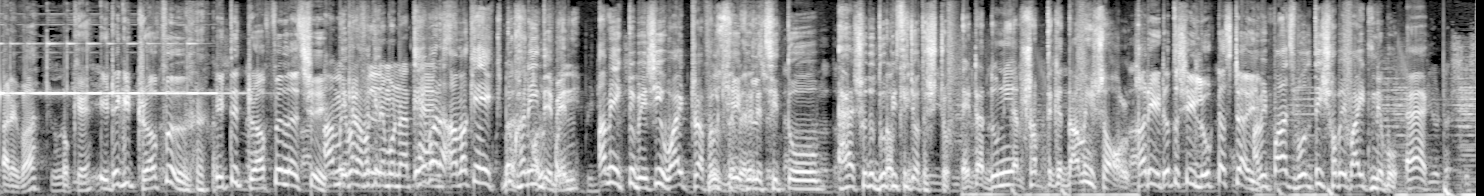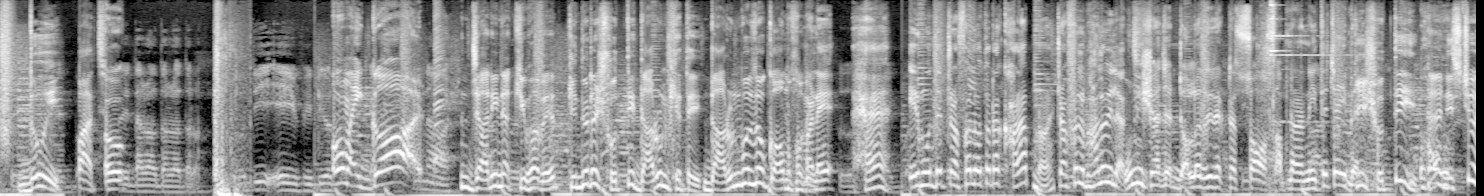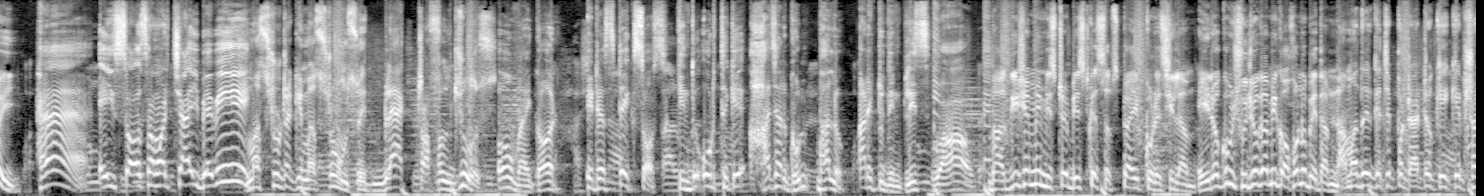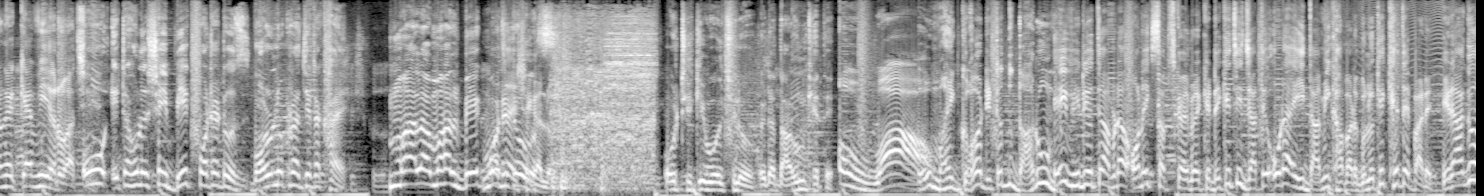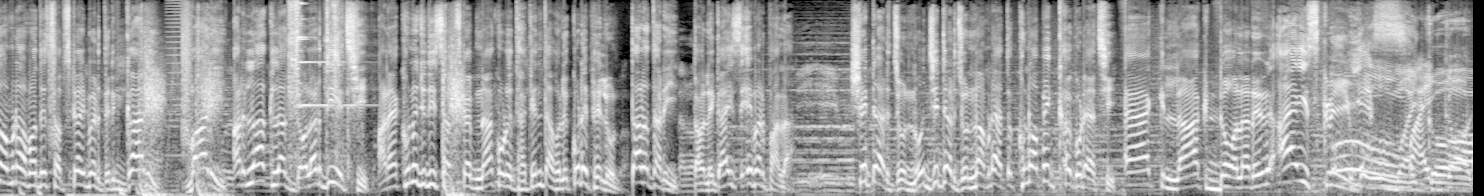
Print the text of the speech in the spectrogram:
আরে বাহ ওকে এটা কি ট্রাফেল এতে ট্রাফেল আছে। আমি এবার আমাকে নেব না এবার আমাকে একটুখানি দেবেন। আমি একটু বেশি হোয়াইট ট্রাফেল খেয়ে ফেলেছি তো। হ্যাঁ শুধু দু পিসই যথেষ্ট। এটা দুনিয়ার সব থেকে দামি সল্ট আরে এটা তো সেই লোকটা স্টাইল আমি পাঁচ বলতেই সবাই বাইট নেব। এক দুই পাঁচ। দাঁড়াও দাঁড়াও দাঁড়াও। যদি এই ভিডিও ও মাই গড জানি না কীভাবে কিন্তু এটা সত্যি দারুণ খেতে। দারুণ বললেও কম হবে। মানে হ্যাঁ এর মধ্যে ট্রাফেল অতটা খারাপ নয় ট্রাফেল ভালোই লাগে উনিশ হাজার ডলারের একটা সস আপনারা নিতে চাইবেন? কি সত্যি? হ্যাঁ নিশ্চয়ই। হ্যাঁ এই সস আমার চাই বেবি মাশরুমটা কি mushrooms with black truffle juice oh my god এটা স্টেক সস কিন্তু ওর থেকে হাজার গুণ ভালো। আরেকটু দিন প্লিজ ওয়াও ভাগ্যিস আমি মিস্টার বিস্টকে সাবস্ক্রাইব করেছিলাম। এইরকম সুযোগ আমি কখনো পেতাম না। আমাদের কাছে পটাটো কেকের সঙ্গে ক্যাভিয়ারও আছে। ও এটা হলো সেই বেক পটেটোস বড় লোকরা যেটা খায়। মালামাল মজা পটেটো এসে গেল। ও ঠিকই বলছিল এটা দারুণ খেতে। ও ওয়াও ও মাই গড এটা তো দারুণ! এই ভিডিওতে আমরা অনেক সাবস্ক্রাইবারকে ডেকেছি যাতে ওরা এই দামি খাবারগুলোকে খেতে পারে। এর আগেও আমরা আমাদের সাবস্ক্রাইবারদের গাড়ি বাড়ি আর লাখ লাখ ডলার দিয়েছি। আর এখনও যদি সাবস্ক্রাইব না করে থাকেন তাহলে করে ফেলুন। তাড়াতাড়ি। তাহলে গাইস এবার পালা। সেটার জন্য যেটার জন্য আমরা এতক্ষণ অপেক্ষা করে আছি এক লাখ ডলারের ice cream oh my my God. God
